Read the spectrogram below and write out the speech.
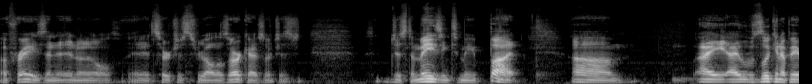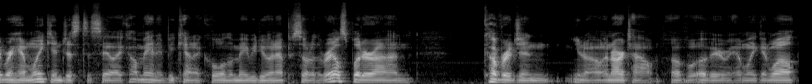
a phrase and, it, and it'll and it searches through all those archives, which is just amazing to me. But um, I I was looking up Abraham Lincoln just to say like, oh man, it'd be kind of cool to maybe do an episode of the Rail Splitter on coverage in you know in our town of, of Abraham Lincoln. Well,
